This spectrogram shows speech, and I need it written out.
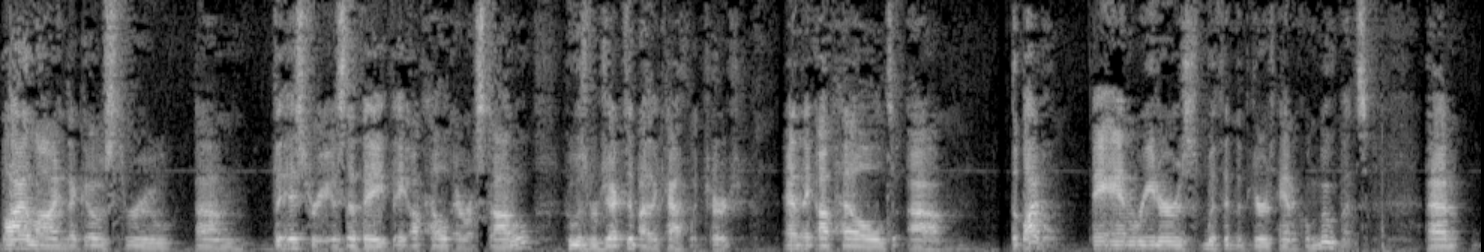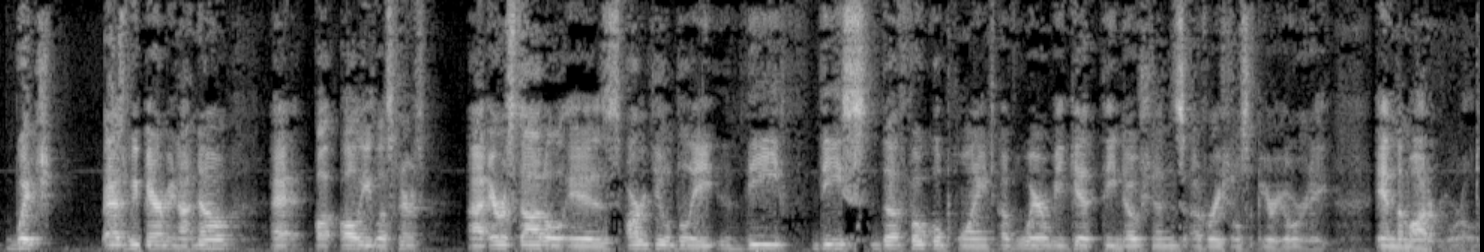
byline that goes through um, the history is that they they upheld Aristotle, who was rejected by the Catholic Church, and they upheld um, the Bible and readers within the puritanical movements, um, which, as we may or may not know, uh, all- you listeners, uh, Aristotle is arguably the the the focal point of where we get the notions of racial superiority in the modern world,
